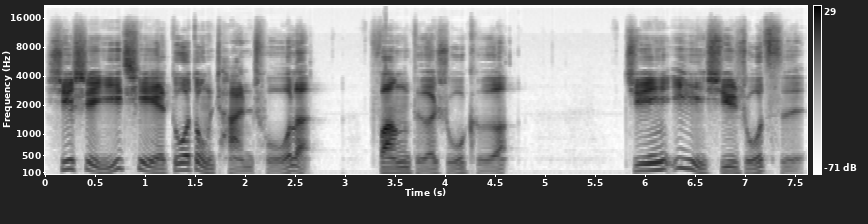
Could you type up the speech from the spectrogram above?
须是一切多动铲除了，方得如格。君亦须如此。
